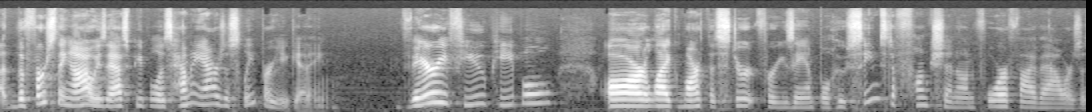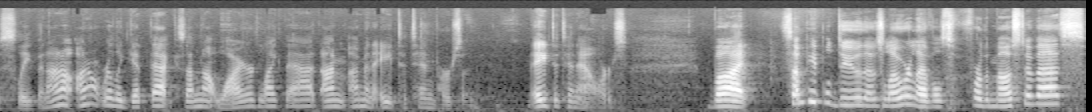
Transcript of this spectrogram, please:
uh, the first thing I always ask people is how many hours of sleep are you getting? Very few people are like Martha Stewart, for example, who seems to function on four or five hours of sleep. And I don't, I don't really get that because I'm not wired like that. I'm, I'm an eight to 10 person, eight to 10 hours. But some people do those lower levels. For the most of us,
